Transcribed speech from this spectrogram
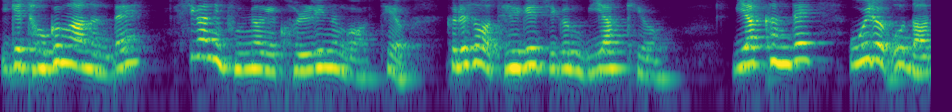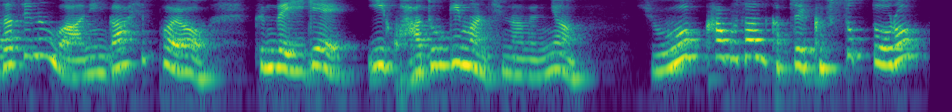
이게 적응하는데 시간이 분명히 걸리는 것 같아요. 그래서 되게 지금 미약해요. 미약한데 오히려 어, 낮아지는 거 아닌가 싶어요. 근데 이게 이 과도기만 지나면요. 쭉 하고선 갑자기 급속도로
